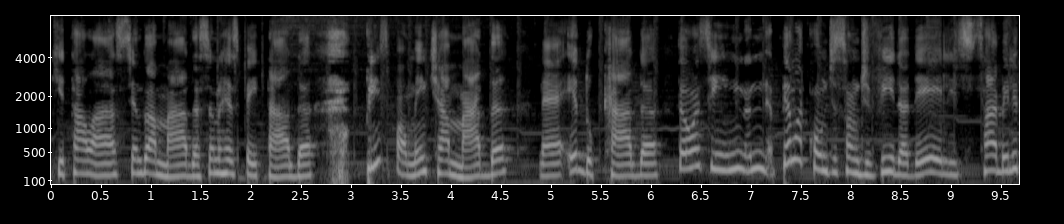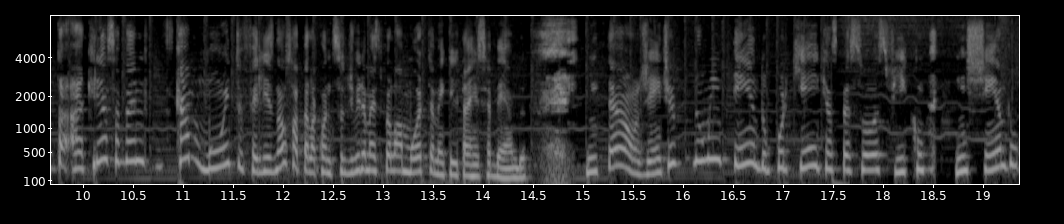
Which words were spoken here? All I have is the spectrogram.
que tá lá sendo amada, sendo respeitada, principalmente amada. Né, educada. Então, assim, pela condição de vida dele, sabe? Ele tá, a criança vai ficar muito feliz, não só pela condição de vida, mas pelo amor também que ele tá recebendo. Então, gente, eu não entendo por que, que as pessoas ficam enchendo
